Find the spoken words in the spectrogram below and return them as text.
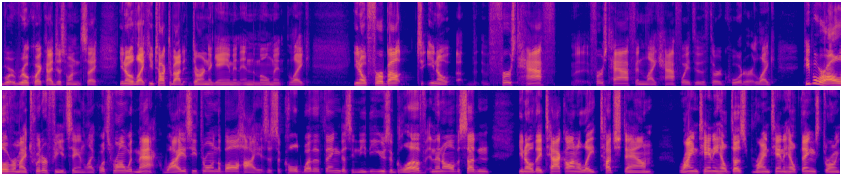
real quick, I just wanted to say, you know, like you talked about it during the game and in the moment, like, you know, for about, you know, uh, first half, uh, first half and like halfway through the third quarter, like people were all over my Twitter feed saying, like, what's wrong with Mac? Why is he throwing the ball high? Is this a cold weather thing? Does he need to use a glove? And then all of a sudden, you know, they tack on a late touchdown. Ryan Tannehill does Ryan Tannehill things, throwing.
